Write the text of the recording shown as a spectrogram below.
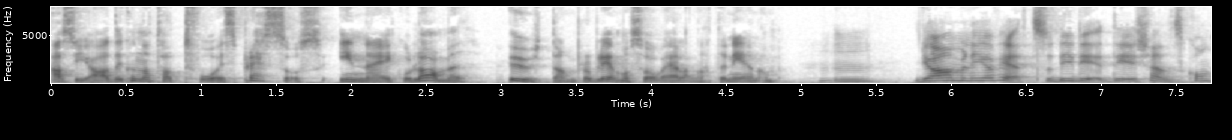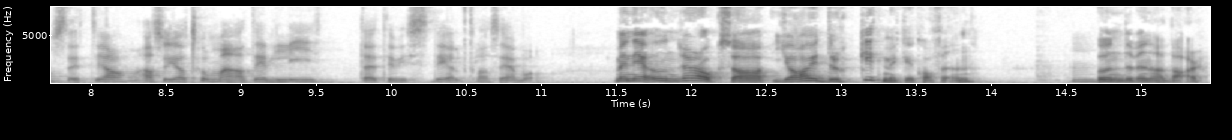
alltså jag hade kunnat ta två espressos innan jag gick och la mig utan problem och sova hela natten igenom. Ja men jag vet, så det, det, det känns konstigt. Ja, alltså jag tror mer att det är lite till viss del placebo. Men jag undrar också, jag har ju druckit mycket koffein under mina dagar.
